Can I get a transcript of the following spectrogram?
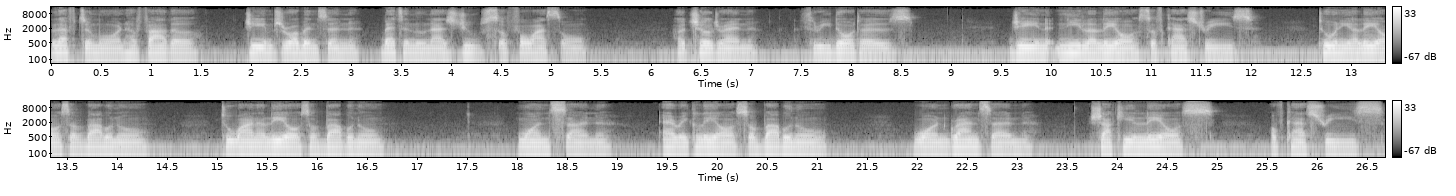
Left to mourn her father, James Robinson, better known as Juice of Fowasso. Her children, three daughters, Jane Neela Leonce of Castries, Tonia Leonce of Babonneau, Tuana Leonce of Babonneau. One son, Eric Leonce of Babonneau. One grandson, Shaquille Leonce of Castries.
